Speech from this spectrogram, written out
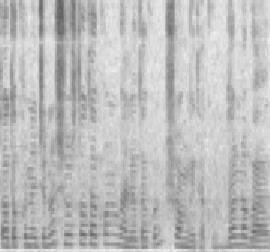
ততক্ষণের জন্য সুস্থ থাকুন ভালো থাকুন সঙ্গে থাকুন। ধন্যবাদ।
